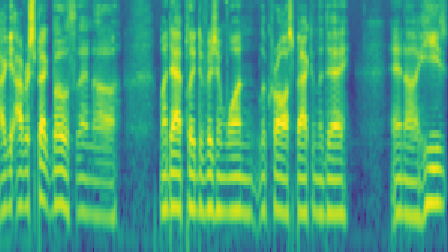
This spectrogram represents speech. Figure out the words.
I, I respect both. And uh, my dad played Division One lacrosse back in the day, and uh, he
